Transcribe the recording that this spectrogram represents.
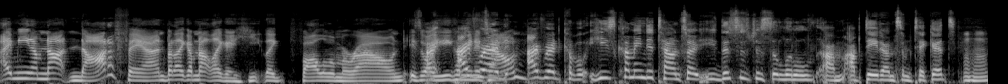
I mean, I'm not not a fan, but like I'm not like a he like follow him around. Is why he coming I've to read, town? I've read a couple. He's coming to town. So this is just a little um, update on some tickets. Mm-hmm.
